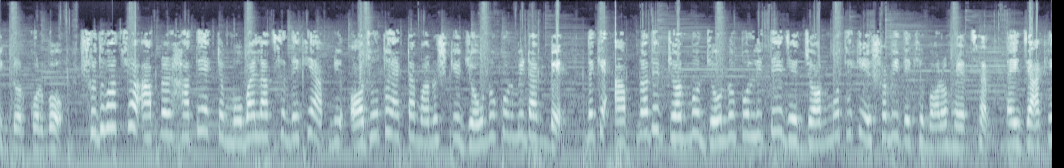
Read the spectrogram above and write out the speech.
ইগনোর করব? শুধুমাত্র আপনার হাতে একটা মোবাইল আছে দেখে আপনি অযথা একটা মানুষকে যৌনকর্মী ডাকবেন দেখে আপনাদের জন্ম যৌনপল্লীতে যে জন্ম থেকে এসবই দেখে বড় হয়েছেন, তাই যাকে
